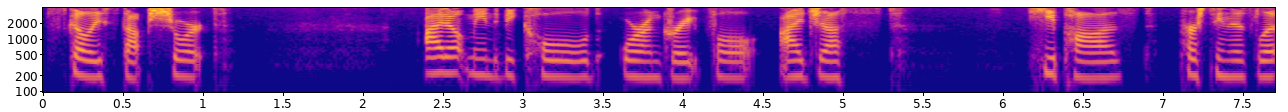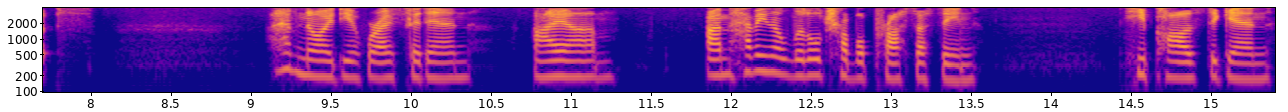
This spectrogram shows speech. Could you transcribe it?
Scully stopped short. I don't mean to be cold or ungrateful. I just. He paused, pursing his lips. I have no idea where I fit in. I, um, I'm having a little trouble processing. He paused again,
